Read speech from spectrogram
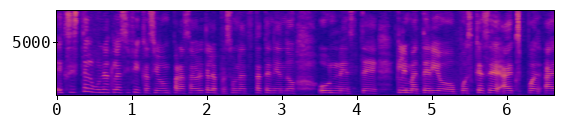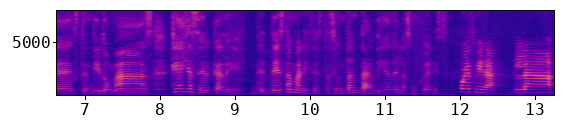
existe alguna clasificación para saber que la persona está teniendo un este climaterio pues que se ha, extendido más? hay acerca de, esta manifestación tan tardía de las mujeres? Pues mira, la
